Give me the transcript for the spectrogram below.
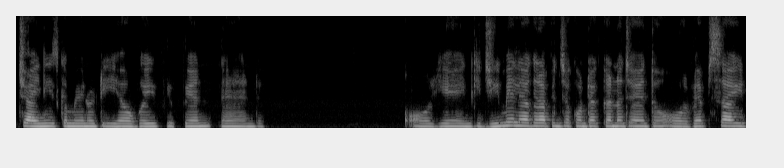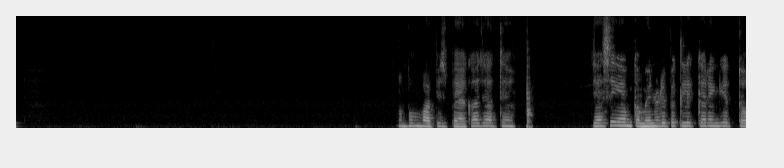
चाइनीज़ कम्युनिटी है, हो गई फिपियन एंड और ये इनकी जीमेल है, अगर आप इनसे कांटेक्ट करना चाहें तो और वेबसाइट अब हम वापस बैक आ जाते हैं। जैसे ही हम कम्युनिटी पे क्लिक करेंगे तो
